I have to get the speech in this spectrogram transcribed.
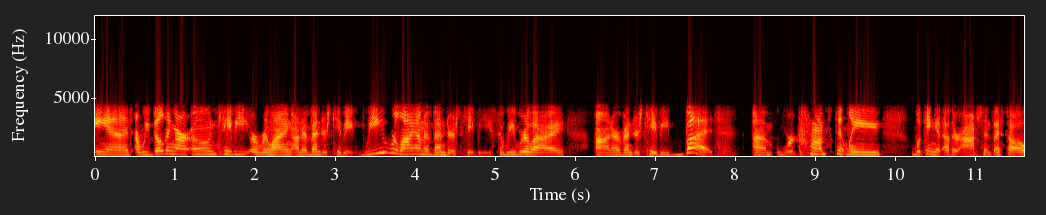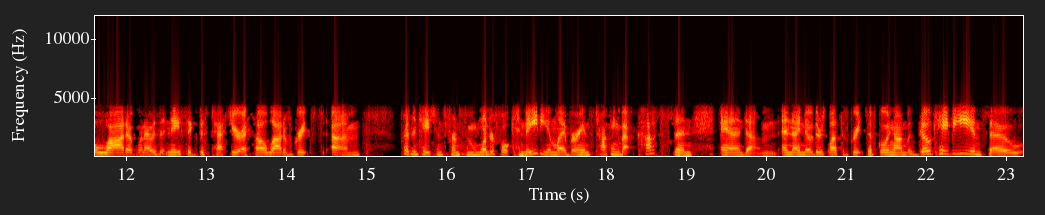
And are we building our own KB or relying on a vendor's KB? We rely on a vendor's KB. So we rely on our vendor's KB, but um, we're constantly looking at other options. I saw a lot of, when I was at NASIG this past year, I saw a lot of great um, presentations from some wonderful Canadian librarians talking about CUFTS and and um, and I know there's lots of great stuff going on with GoKB and so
